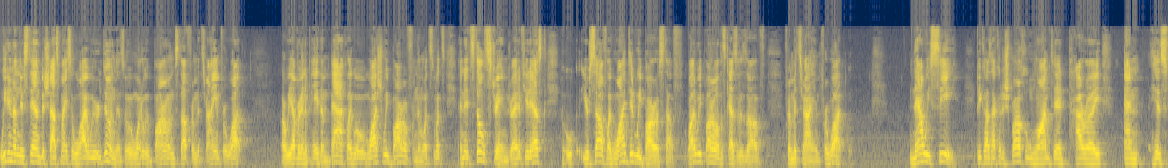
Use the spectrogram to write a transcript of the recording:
We didn't understand Bishas ma'isa why we were doing this. What are we borrowing stuff from Mitzrayim for? What? Are we ever going to pay them back? Like, well, why should we borrow from them? What's what's? And it's still strange, right? If you'd ask yourself, like, why did we borrow stuff? Why did we borrow all this kazav from Mitzrayim for what? Now we see because Hakadosh Baruch Hu wanted Parai and his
